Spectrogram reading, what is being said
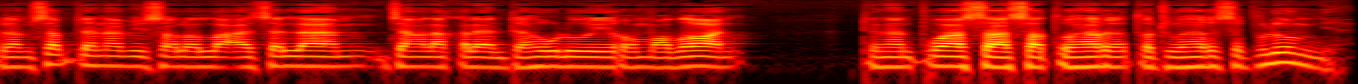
dalam sabda Nabi Shallallahu Alaihi Wasallam janganlah kalian dahului Ramadan dengan puasa satu hari atau dua hari sebelumnya.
